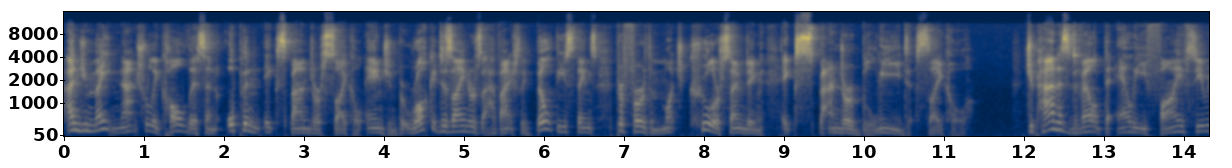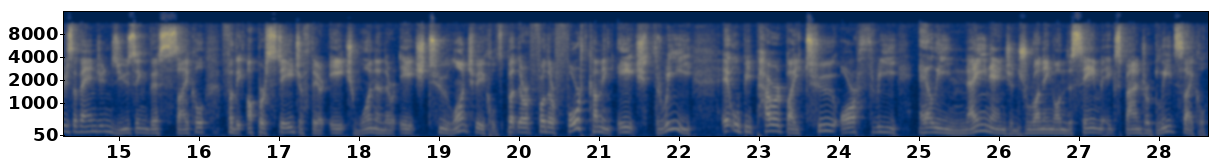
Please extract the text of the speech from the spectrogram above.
And you might naturally call this an open expander cycle engine, but rocket designers that have actually built these things prefer the much cooler sounding expander bleed cycle. Japan has developed the LE5 series of engines using this cycle for the upper stage of their H1 and their H2 launch vehicles, but for their forthcoming H3, it will be powered by two or three LE9 engines running on the same expander bleed cycle.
